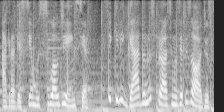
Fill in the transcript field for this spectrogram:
Agradecemos sua audiência. Fique ligado nos próximos episódios.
